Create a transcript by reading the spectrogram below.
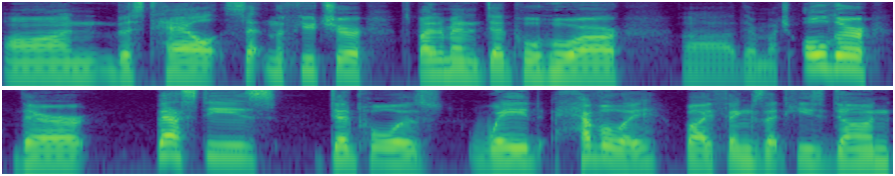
on this tale set in the future. Spider-Man and Deadpool, who are uh, they're much older, they're besties. Deadpool is weighed heavily by things that he's done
